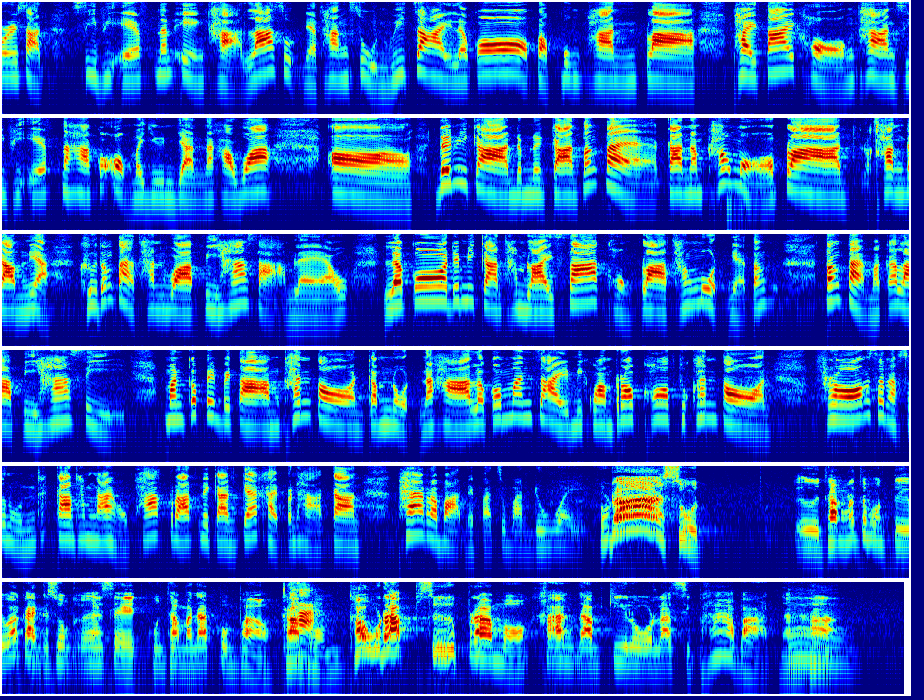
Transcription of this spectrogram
บริษัท CPF นั่นเองค่ะ ล่าสุดเนี่ยทางศูนย์วิจัยแล้วก็ปรับปรุงพันธุ์ปลาภายใต้ของทาง CPF นะคะก็ออกมายืนยันนะคะว่าเอ่อได้มีการดำเนินการตั้งแต่การนำเข้าหมอปลาคางดำเนี่ยคือตั้งแต่ธันวาปี 53 แล้ว แล้วก็ได้มีการทำลายซากของปลาทั้งหมดเนี่ยตั้งตั้งแต่มกราปี 54 มันก็เป็นไปตามขั้นตอนกำหนดนะคะ แล้วก็มั่นใจมีความรอบคอบทุกขั้นตอน พร้อมสนับสนุนการทำงานของภาครัฐ ในการแก้ไขปัญหาการแพร่ระบาดในปัจจุบันด้วย ล่าสุดเออทางรัฐมนตรีว่าการกระทรวงการเกษตร คุณธรรมนัฐพรหมเผ่าครับค่ะผม เขารับซื้อปลาหมอคางดำกิโลละ 15 บาทนะอืฮะม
